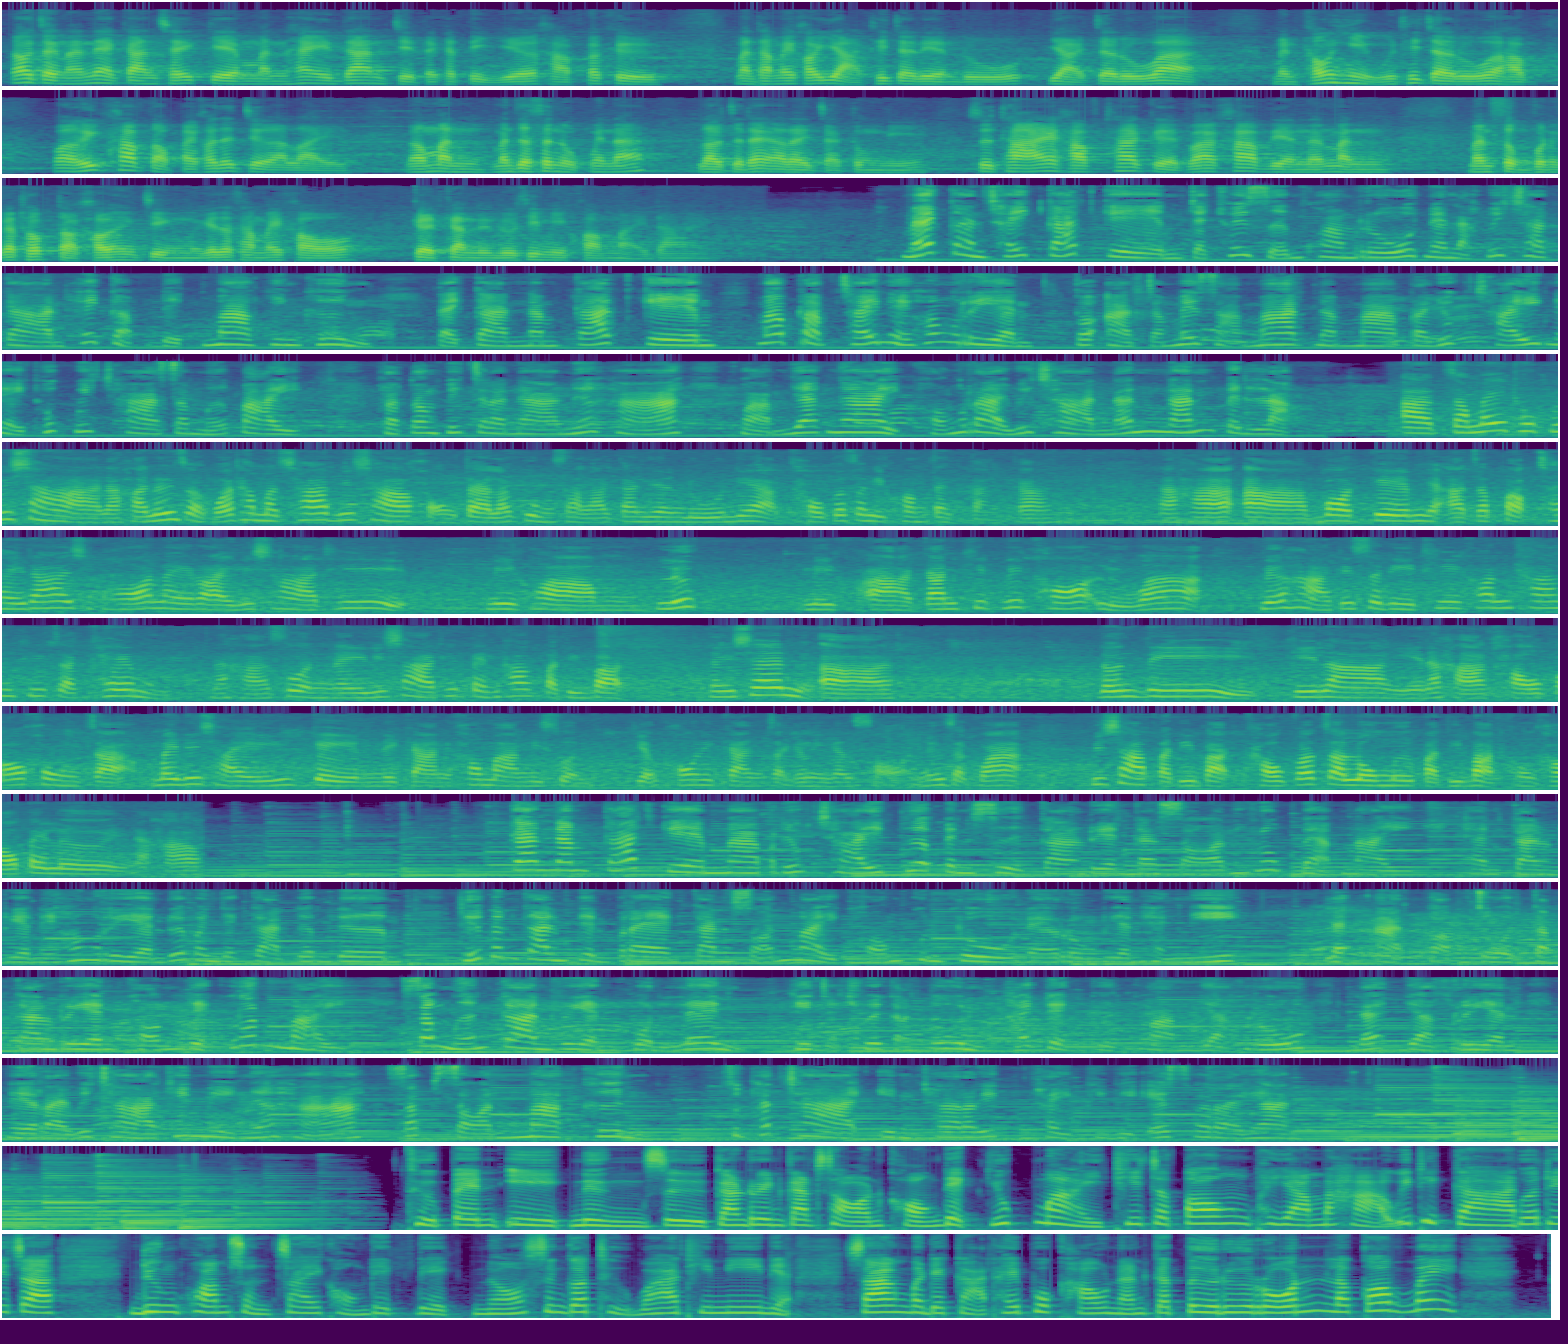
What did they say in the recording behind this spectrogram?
นอกจากนั้นเนี่ยการใช้เกมมันให้ด้านจิตคติเยอะครับ ก็คือมันทำให้เขาอยากที่จะเรียนรู้ อยากจะรู้ว่าเหมือนเขาหิวที่จะรู้ครับ ว่าเฮ้ยคาบต่อไปเขาจะเจออะไร แล้วมันมันจะสนุกไหมนะ เราจะได้อะไรจากตรงนี้ สุดท้ายครับถ้าเกิดว่าคาบเรียนนั้นมัน มันส่งผลกระทบต่อเขาจริง ๆ มันก็จะทำให้เขาเกิดการเรียนรู้ที่มีความหมายได้ แม้การใช้การ์ดเกมจะช่วยเสริมความรู้ในหลักวิชาการให้กับเด็กมากยิ่งขึ้น แต่การนำการ์ดเกมมาปรับใช้ในห้องเรียน ก็อาจจะไม่สามารถนำมาประยุกต์ใช้ในทุกวิชาเสมอไป เพราะต้องพิจารณาเนื้อหาความยากง่ายของรายวิชานั้นๆ เป็นหลักอาจจะไม่ทุกวิชานะคะ เนื่องจากว่าธรรมชาติวิชาของแต่ละกลุ่มสาระการเรียนรู้เนี่ยเขาก็จะมีความแตกต่างกัน นะคะบอร์ดเกมเนี่ยอาจจะปรับใช้ได้เฉพาะในรายวิชาที่มีความลึกมีการคิดวิเคราะห์ หรือว่าเนื้อหาทฤษฎีที่ค่อนข้างที่จะเข้มนะคะส่วนในวิชาที่เป็นภาคปฏิบัติ อย่างเช่นดนตรีกีฬาอย่างนี้นะคะเขาก็คงจะไม่ได้ใช้เกมในการเข้ามามีส่วนเกี่ยวข้องในการจัดการเรียนการสอน เนื่องจากว่าวิชาปฏิบัติเขาก็จะลงมือปฏิบัติของเขาไปเลยนะคะ การนำการ์ดเกมมาประยุกต์ใช้เพื่อเป็นสื่อการเรียนการสอนรูปแบบใหม่ แทนการเรียนในห้องเรียนด้วยบรรยากาศเดิมๆ ถือเป็นการเปลี่ยนแปลงการสอนใหม่ของคุณครูในโรงเรียนแห่งนี้ และอาจตอบโจทย์กับการเรียนของเด็กรุ่นใหม่ เสมือนการเรียนบนเล่น ที่จะช่วยกระตุ้นให้เด็กเกิดความอยากรู้ และอยากเรียนในรายวิชาที่มีเนื้อหาซับซ้อนมากขึ้น สุพัชชาอินทรริศไทย PBS รายงาน ถือเป็นอีกหนึ่งสื่อการเรียนการสอนของเด็กยุคใหม่ ที่จะต้องพยายามมาหาวิธีการ เพื่อที่จะดึงความสนใจของเด็กๆเนาะซึ่งก็ถือว่าที่นี่เนี่ยสร้างบรรยากาศให้พวกเขานั้นกระตือรือร้น แล้วก็ไม่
